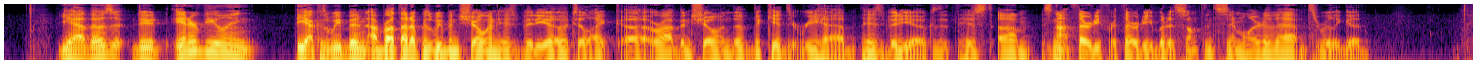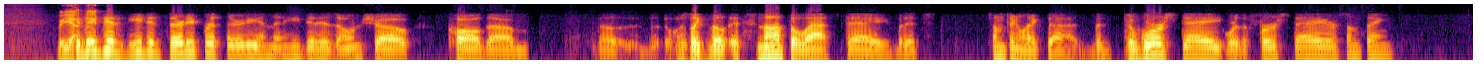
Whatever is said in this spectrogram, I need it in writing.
Yeah, those dude, interviewing yeah, because we've been I brought that up because we've been showing his video to like, uh, or I've been showing the the kids at rehab his video because it, his um it's not thirty for thirty, but it's something similar to that. It's really good. But yeah, they did he did 30 for 30 and then he did his own show called um the it was like the it's not the last day but it's something like that the the worst day or the first day or something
